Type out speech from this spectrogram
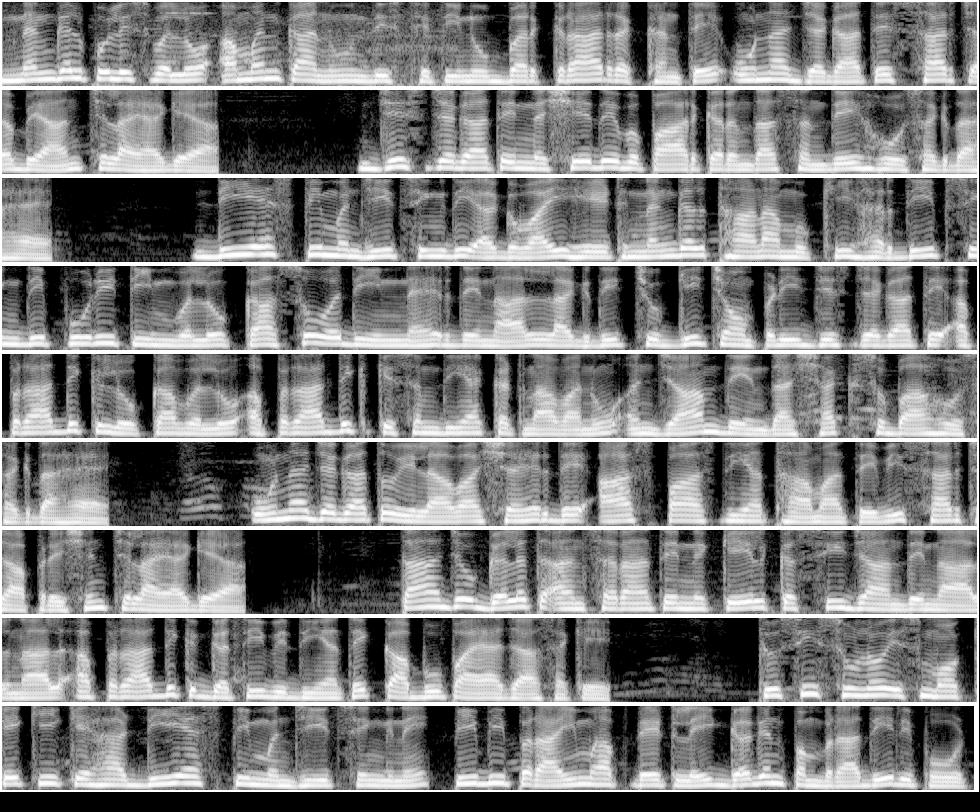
Nangal police ਵੱਲੋਂ ਅਮਨ ਕਾਨੂੰਨ ਦੀ ਸਥਿਤੀ ਨੂੰ ਬਰਕਰਾਰ ਰੱਖਣ ਤੇ ਉਹਨਾਂ ਜਗ੍ਹਾ ਤੇ ਸਰਚ ਅਭਿਆਨ ਚਲਾਇਆ ਗਿਆ, ਜਿਸ ਜਗ੍ਹਾ ਤੇ ਨਸ਼ੇ ਦੇ ਵਪਾਰ ਕਰਨ ਦਾ ਸੰਦੇਹ ਹੋ ਸਕਦਾ ਹੈ। ਡੀਐਸਪੀ ਮਨਜੀਤ ਸਿੰਘ ਦੀ ਅਗਵਾਈ ਹੇਠ ਨੰਗਲ ਥਾਣਾ ਮੁਖੀ ਹਰਦੀਪ ਸਿੰਘ ਦੀ ਪੂਰੀ ਟੀਮ ਵੱਲੋਂ ਕਾਸੋ ਅਧੀਨ ਨਹਿਰ ਦੇ ਨਾਲ ਲੱਗਦੀ ਝੁੱਗੀ ਚੌਂਪੜੀ ਜਿਸ ਜਗ੍ਹਾ ਤੇ ਅਪਰਾਧਿਕ ਲੋਕਾਂ ਵੱਲੋਂ ਅਪਰਾਧਿਕ ਕਿਸਮ ਦੀਆਂ ਘਟਨਾਵਾਂ ਨੂੰ ਅੰਜਾਮ ਦੇਣ ਦਾ ਸ਼ੱਕ ਸੁਭਾ ਹੋ ਸਕਦਾ ਹੈ। ਉਹਨਾਂ ਜਗ੍ਹਾ ਤੋਂ ਇਲਾਵਾ ਸ਼ਹਿਰ ਦੇ ਆਸ-ਪਾਸ ਦੀਆਂ ਥਾਵਾਂ ਤੇ ਵੀ ਸਰਚ ਆਪਰੇਸ਼ਨ ਚਲਾਇਆ ਗਿਆ। ਤਾਂ ਜੋ ਗਲਤ ਅਨਸਰਾਂ ਤੇ ਨਕੇਲ ਕੱਸੀ ਜਾਣ ਦੇ ਨਾਲ-ਨਾਲ ਅਪਰਾਧਿਕ ਗਤੀਵਿਧੀਆਂ ਤੇ ਕਾਬੂ ਪਾਇਆ ਜਾ ਸਕੇ। ਤੁਸੀਂ ਸੁਣੋ ਇਸ ਮੌਕੇ ਕੀ ਕਿਹਾ ਡੀਐਸਪੀ ਮਨਜੀਤ ਸਿੰਘ ਨੇ ਪੀਬੀ ਪ੍ਰਾਈਮ ਅਪਡੇਟ ਲਈ ਗਗਨ ਪੰਬਰਾ ਦੀ ਰਿਪੋਰਟ।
